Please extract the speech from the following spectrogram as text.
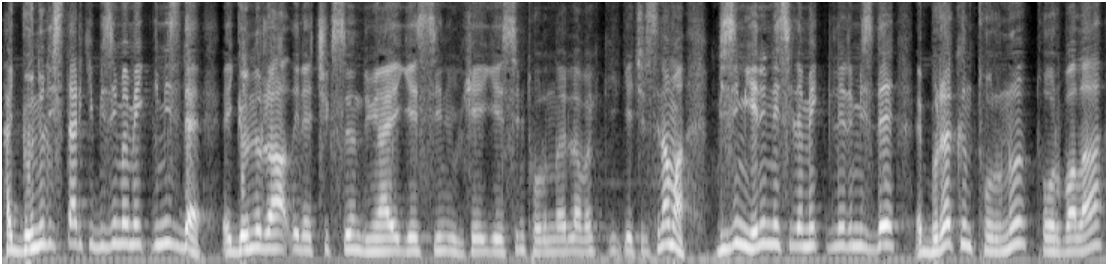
Ha gönül ister ki bizim emeklimiz de e, gönül rahatlığıyla çıksın, dünyayı gezsin, ülkeyi gezsin, torunlarıyla vakit geçirsin ama bizim yeni nesil emeklilerimiz de e, bırakın torunu, torbalığa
